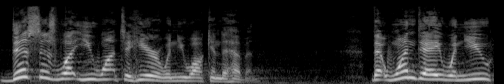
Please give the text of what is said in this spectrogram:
this is what you want to hear when you walk into heaven. That one day when you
